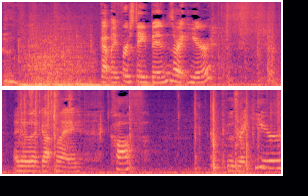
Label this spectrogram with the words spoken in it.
got my first aid bins right here. I know that I've got my cough goes right here.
